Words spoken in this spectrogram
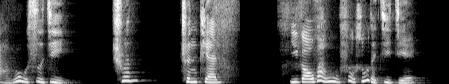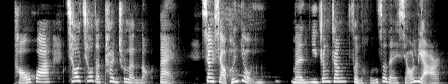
感悟四季，春，春天，一个万物复苏的季节。桃花悄悄地探出了脑袋，像小朋友一们一张张粉红色的小脸儿，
